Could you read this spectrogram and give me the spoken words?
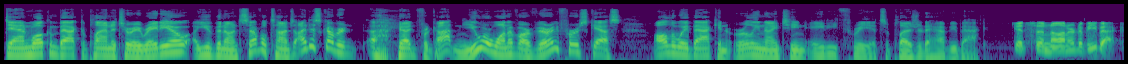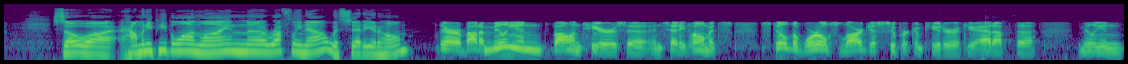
Dan, welcome back to Planetary Radio. You've been on several times. I discovered, uh, I'd forgotten, you were one of our very first guests all the way back in early 1983. It's a pleasure to have you back. It's an honor to be back. So, uh, how many people online uh, roughly now with SETI at Home? There are about a million volunteers uh, in SETI at Home. It's still the world's largest supercomputer if you add up the million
